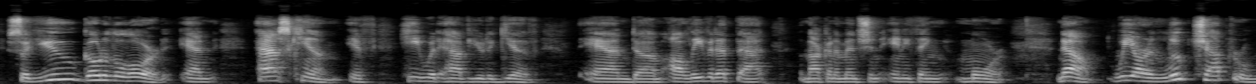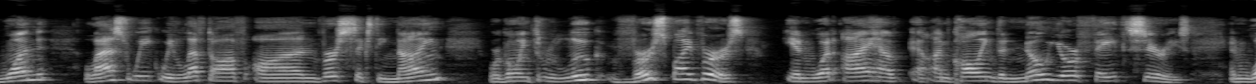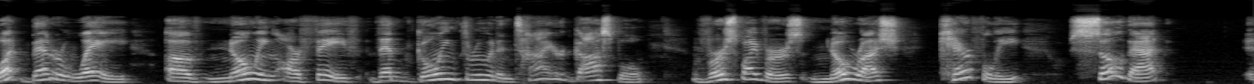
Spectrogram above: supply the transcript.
So you go to the Lord and ask Him if He would have you to give. And um, I'll leave it at that. I'm not going to mention anything more. Now, we are in Luke chapter 1. Last week we left off on verse 69 we're going through Luke verse by verse in what I have I'm calling the Know Your Faith series. And what better way of knowing our faith than going through an entire gospel verse by verse, no rush, carefully, so that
